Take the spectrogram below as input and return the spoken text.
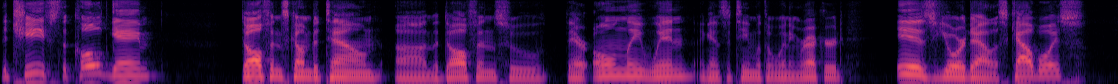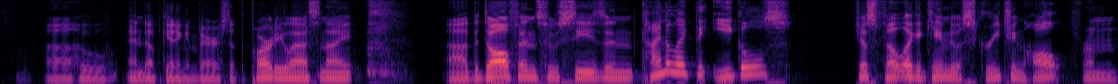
The Chiefs, the cold game. Dolphins come to town. Uh, the Dolphins, who their only win against a team with a winning record is your Dallas Cowboys, uh, who end up getting embarrassed at the party last night. Uh, the Dolphins, whose season, kind of like the Eagles, just felt like it came to a screeching halt from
